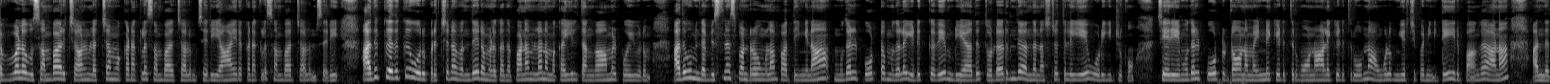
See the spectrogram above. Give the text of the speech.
எவ்வளவு சம்பாதிச்சாலும் லட்சம் கணக்கில் சம்பாதிச்சாலும் சரி ஆயிரக்கணக்கில் சம்பாதிச்சாலும் சரி அதுக்கு அதுக்கு ஒரு பிரச்சனை வந்து நம்மளுக்கு அந்த பணம்லாம் நம்ம கையில் தங்காமல் போய்விடும். அதுவும் இந்த பிஸ்னஸ் பண்ணுறவங்களாம் பார்த்தீங்கன்னா முதல் போட்ட முதல்ல எடுக்கவே முடியாது. தொடர்ந்து அந்த நஷ்டத்திலேயே ஓடிக்கிட்டு இருக்கோம் சரி முதல் போட்டுட்டோம் நம்ம இன்றைக்கி எடுத்துருவோம் நாளைக்கு எடுத்துருவோம்னு அவங்களும் முயற்சி பண்ணிக்கிட்டே இருப்பாங்க. ஆனால் அந்த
